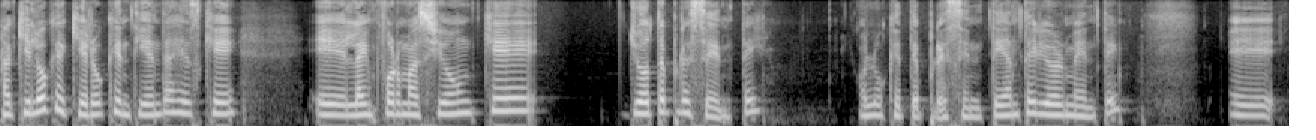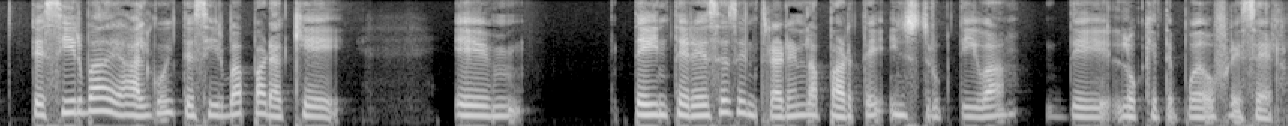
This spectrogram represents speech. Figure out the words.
Aquí lo que quiero que entiendas es que eh, la información que yo te presente o lo que te presenté anteriormente eh, te sirva de algo y te sirva para que em, te intereses entrar en la parte instructiva de lo que te puedo ofrecer,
